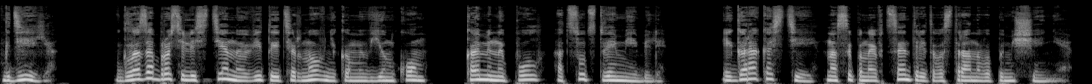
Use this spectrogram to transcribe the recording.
Где я? В глаза бросились стены, увитые терновником и вьюнком, каменный пол, отсутствие мебели. И гора костей, насыпанная в центре этого странного помещения.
